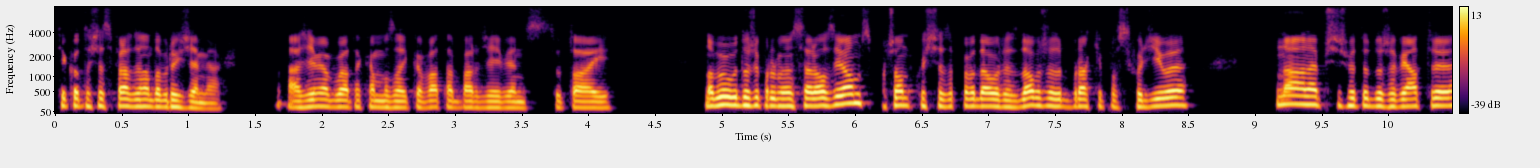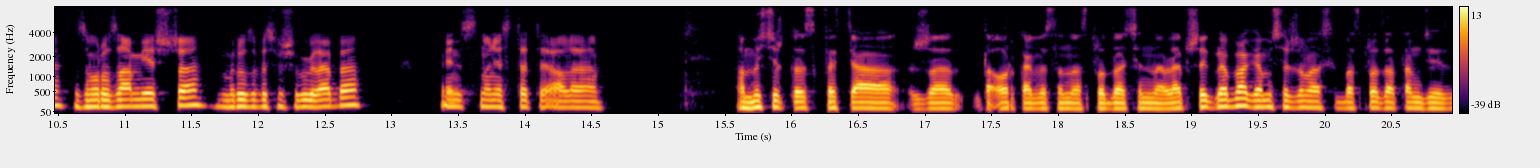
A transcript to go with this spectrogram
tylko to się sprawdza na dobrych ziemiach. A ziemia była taka mozaikowata bardziej, więc tutaj no był duży problem z erozją. Z początku się zapowiadało, że jest dobrze, buraki powschodziły, no ale przyszły te duże wiatry z mrozami jeszcze, mrózy wysuszyły glebę, więc no niestety, ale a myślisz, że to jest kwestia, że ta orka wiosenna sprawdza się na lepszych glebach? Ja myślę, że ona chyba sprawdza tam, gdzie jest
